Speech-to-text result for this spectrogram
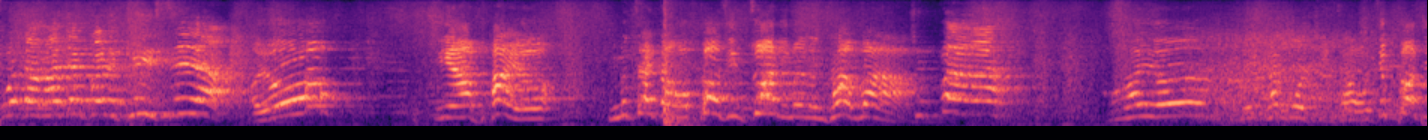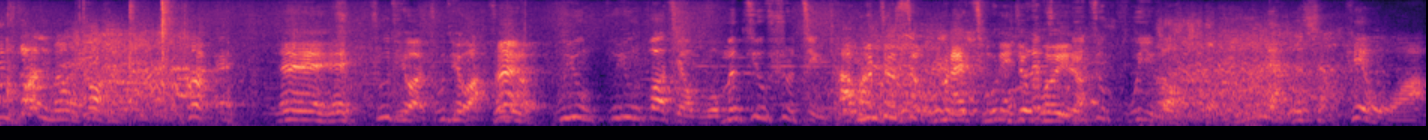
我打麻将关你屁事啊！哎呦，加派哦！你们再敢，我报警抓你们，能看吧？去办啊！哎呦，没看过警察，我就报警抓你们！我告诉你。哎哎哎，朱铁啊，朱铁啊，不用不用报警，我们就是警察，我们就是我们来处理就可以了，就可以了。你们两个想骗我啊？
